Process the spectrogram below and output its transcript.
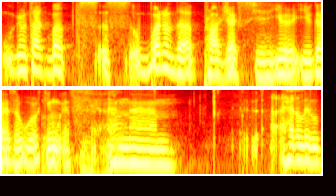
we're going to talk about s- s- one of the projects you you you guys are working with, Yeah. and um, I had a little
